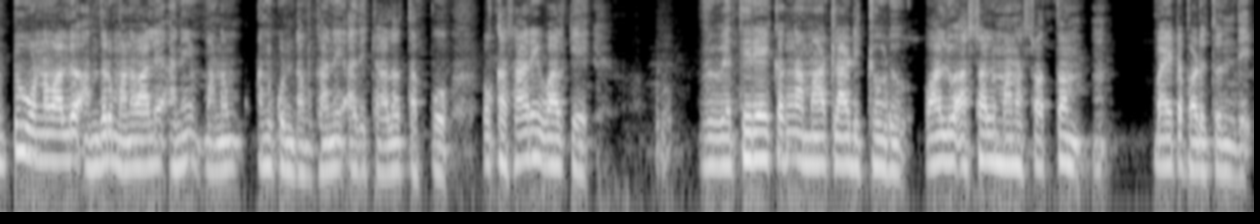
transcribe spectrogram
చుట్టూ ఉన్న వాళ్ళు అందరూ మనవాళ్ళే అని మనం అనుకుంటాం. కానీ అది చాలా తప్పు. ఒక్కసారి వాళ్ళకి వ్యతిరేకంగా మాట్లాడి చూడు. వాళ్ళు అసలు మన స్వత్వం బయటపడుతుంది.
